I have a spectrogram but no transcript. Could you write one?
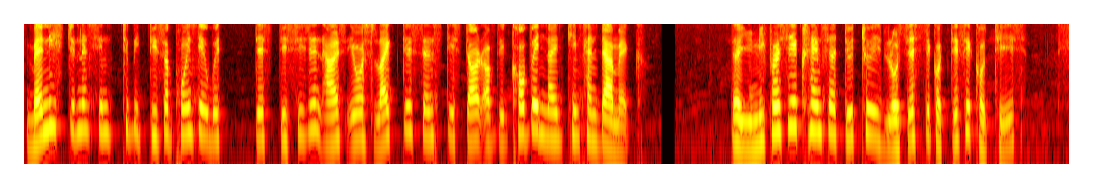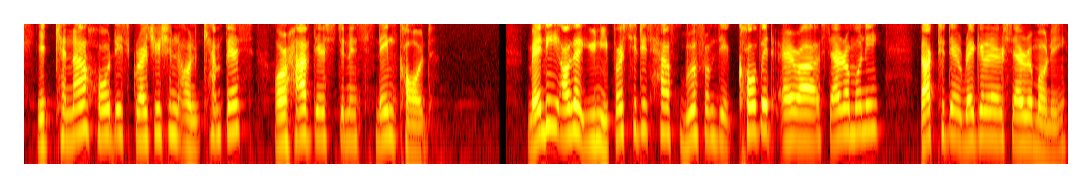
Many students seem to be disappointed with this decision as it was like this since the start of the COVID 19 pandemic. The university claims that due to its logistical difficulties, it cannot hold its graduation on campus or have their students' name called. Many other universities have moved from the COVID era ceremony back to their regular ceremony.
